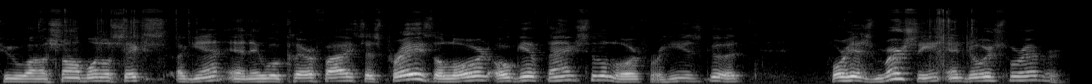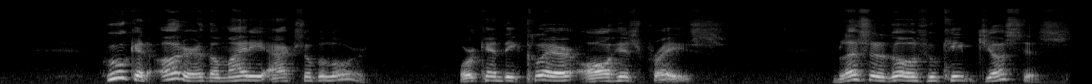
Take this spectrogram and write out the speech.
to uh, Psalm 106 again, and it will clarify. It says, Praise the Lord, O give thanks to the Lord, for he is good, for his mercy endures forever. Who can utter the mighty acts of the Lord, or can declare all his praise? Blessed are those who keep justice,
